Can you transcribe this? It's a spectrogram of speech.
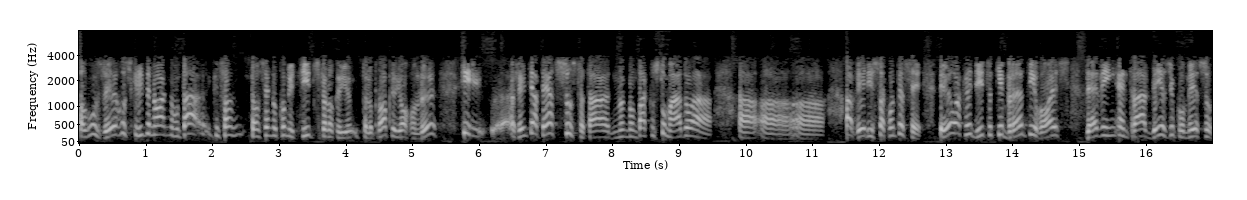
alguns erros que, não, não tá, que são, estão sendo cometidos pelo, pelo próprio Johan Löw, que a gente até assusta, tá? não está acostumado a, a, a, a, ver isso acontecer. Eu acredito que Brandt e Royce devem entrar desde o começo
